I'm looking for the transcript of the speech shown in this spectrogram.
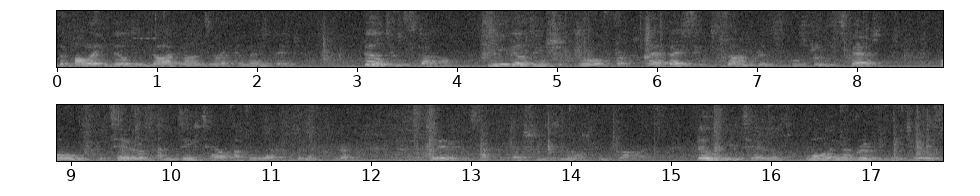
the following building guidelines are recommended. Building style. New buildings should draw their basic design principles from the scarce forms, materials and detail of the local vernacular. Clearly this application does not comply. Building materials, walling and roofing materials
